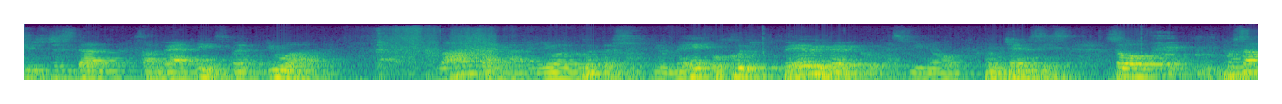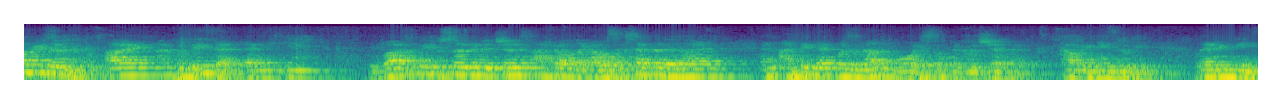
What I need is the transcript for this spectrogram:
You've just done some bad things, but you are loved by God and you are a good person. You're made for good, very, very good, as we know from Genesis. So, for some reason, I, I believe that, and he invited me to serve in the church. I felt like I was accepted as I am, and I think that was another voice of the Good Shepherd coming into me, letting me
